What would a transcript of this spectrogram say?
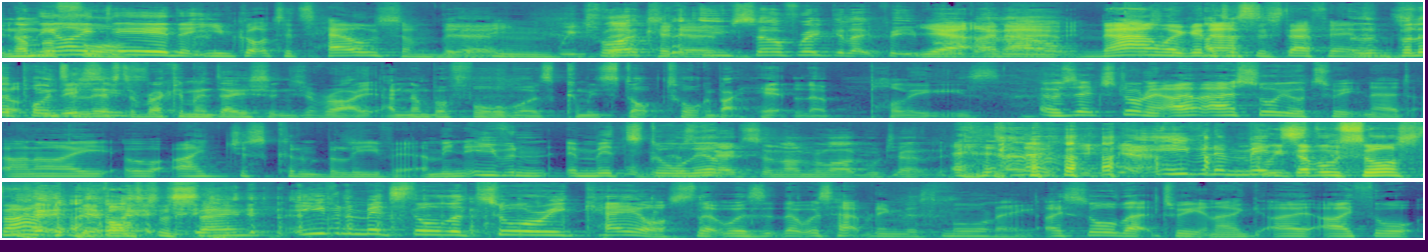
Yeah, and the four. idea that you've got to tell somebody. Yeah. Mm. We try to let you self-regulate people. Yeah, I now- know. Now we're going to have just- to step in. The bullet stop- pointed list is- of recommendations. You're right. And number four was, can we stop talking about Hitler, please? It was extraordinary. I, I saw your tweet, Ned, and I oh, I just couldn't believe it. I mean, even amidst Well, all because the Ned's an unreliable journalist. even we amidst double source that. the boss was saying. even amidst all the Tory chaos that was that was happening this morning, I saw that tweet and I I, I thought,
